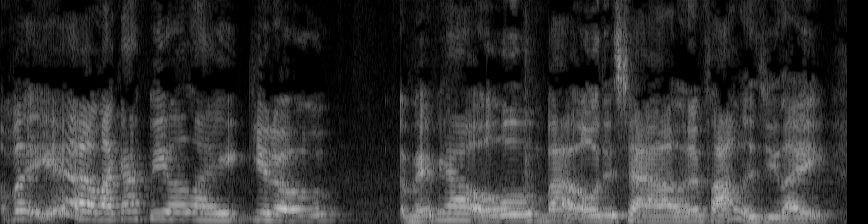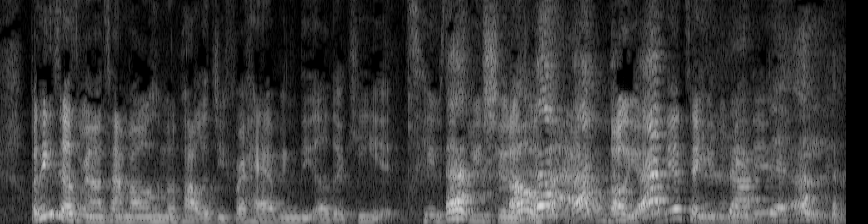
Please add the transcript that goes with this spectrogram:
But yeah, like I feel like you know, maybe I owe my oldest child an apology. Like, but he tells me all the time I owe him an apology for having the other kids. He was like, "You should have Oh, just." Oh yeah, he'll tell you in a minute.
